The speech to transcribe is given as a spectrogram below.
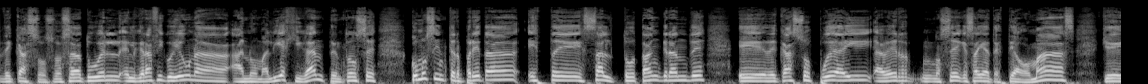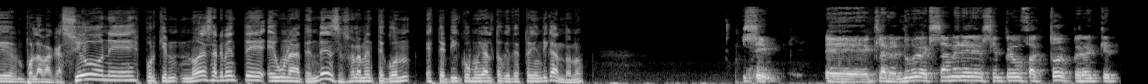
de casos. O sea, tú ves el, gráfico y es una anomalía gigante. Entonces, ¿cómo se interpreta este salto tan grande eh, de casos? ¿Puede ahí haber, no sé, que se haya testeado más, que por las vacaciones? Porque no necesariamente es una tendencia, solamente con este pico muy alto que te estoy indicando, ¿no? Sí. Eh, claro, el número de exámenes siempre es un factor, pero hay que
